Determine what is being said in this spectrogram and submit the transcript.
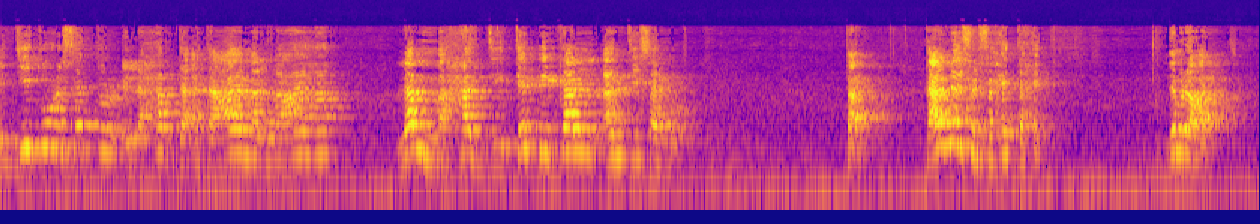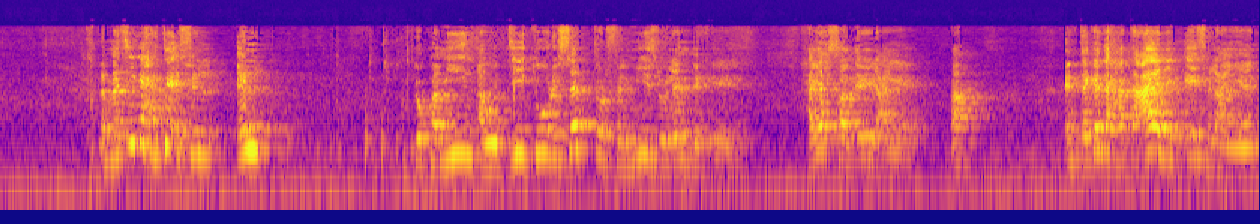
ال D2 receptor اللي هبدا أتعامل معاها لما حد typical antipsychotic طيب تعالوا نقفل في حتة حتة. نمرة واحد. لما تيجي هتقفل الدوبامين أو ال D2 receptor في ال mesolimbic area هيحصل إيه للعيان؟ ها؟ أنت كده هتعالج إيه في العيان؟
